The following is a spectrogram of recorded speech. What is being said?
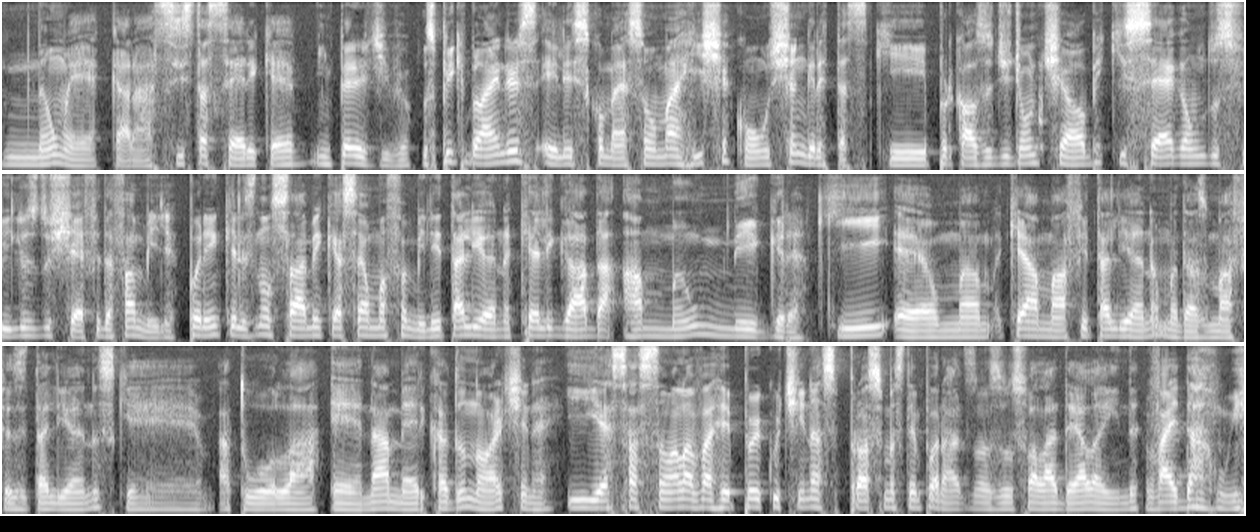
não é, cara. Assista a série que é imperdível. Os Peak Blinders, eles começam uma rixa com os Xangretas, que por causa de John Shelby, que cega um dos filhos do chefe da família. Porém, que eles não sabem que essa é uma família italiana que é ligada à Mão Negra, que é uma que é a máfia italiana, uma das máfias italianas que é, atuou lá é, na América do Norte, né? E essa ação ela vai repercutir nas próximas temporadas. Nós vamos falar dela ainda. Vai dar ruim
